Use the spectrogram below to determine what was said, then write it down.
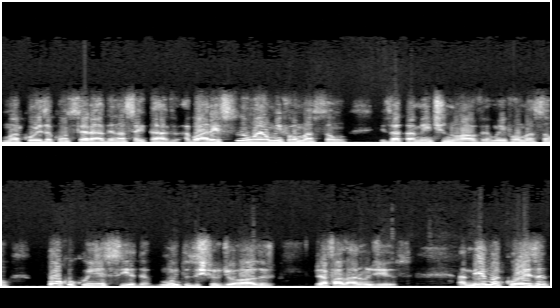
uma coisa considerada inaceitável. Agora, isso não é uma informação exatamente nova, é uma informação pouco conhecida. Muitos estudiosos já falaram disso. A mesma coisa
